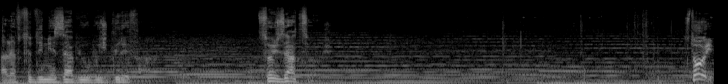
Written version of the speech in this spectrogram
Ale wtedy nie zabiłbyś gryfa. Coś za coś. Stój!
